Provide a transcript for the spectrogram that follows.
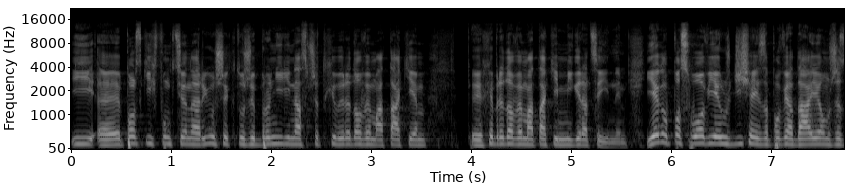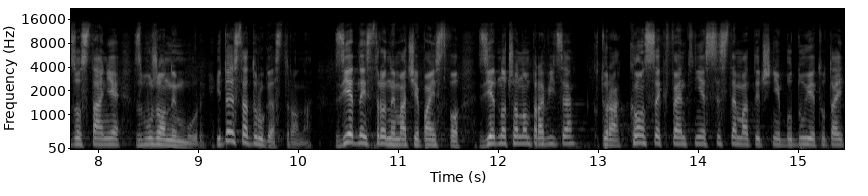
i e, polskich funkcjonariuszy, którzy bronili nas przed hybrydowym atakiem, e, hybrydowym atakiem migracyjnym. Jego posłowie już dzisiaj zapowiadają, że zostanie zburzony mur. I to jest ta druga strona. Z jednej strony macie Państwo Zjednoczoną Prawicę, która konsekwentnie, systematycznie buduje tutaj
